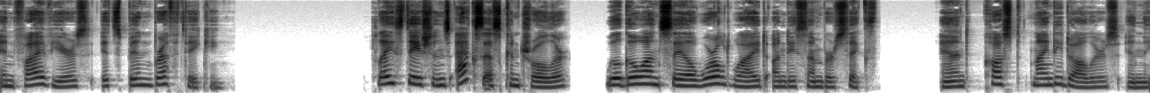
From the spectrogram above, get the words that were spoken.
In five years, it's been breathtaking. PlayStation's Access controller will go on sale worldwide on December 6th and cost $90 in the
